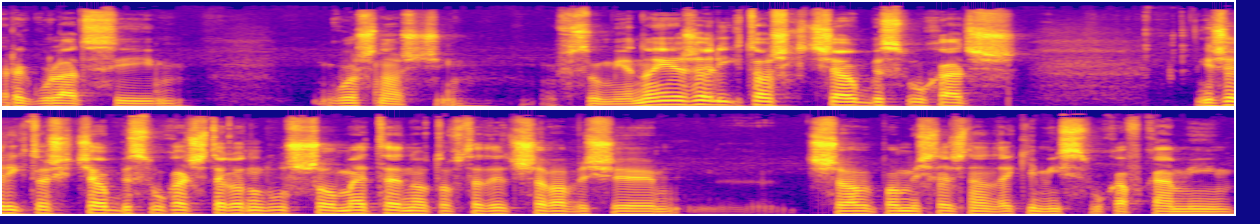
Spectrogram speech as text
regulacji głośności w sumie. No jeżeli ktoś chciałby słuchać, jeżeli ktoś chciałby słuchać tego na dłuższą metę, no to wtedy trzeba by się, trzeba by pomyśleć nad jakimiś słuchawkami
